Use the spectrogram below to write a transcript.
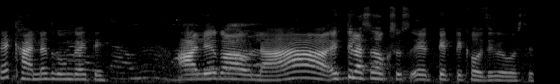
हे खाण्यात गुंग आहे ते. आले गावला एक तिला असं सक्सेस एक खाऊ दे व्यवस्थित.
